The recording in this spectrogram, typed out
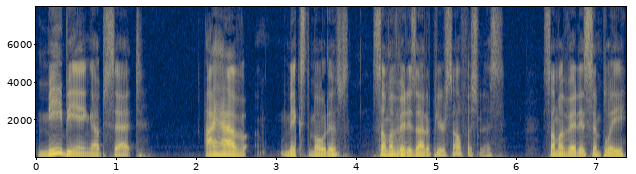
me being upset, I have mixed motives. Some of Mhm. it is out of pure selfishness. Some of it is simply,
